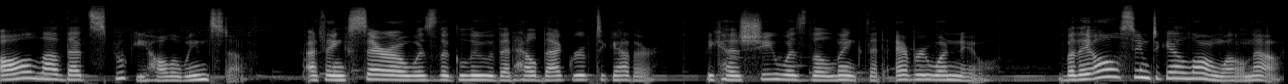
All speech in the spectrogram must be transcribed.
all love that spooky Halloween stuff. I think Sarah was the glue that held that group together because she was the link that everyone knew. But they all seemed to get along well enough,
